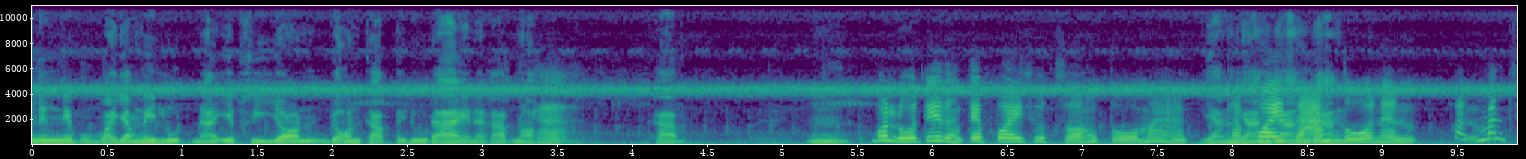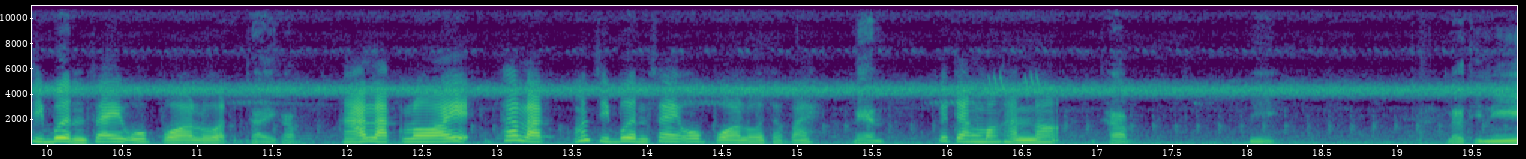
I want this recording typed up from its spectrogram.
หนึ่งเนี่ยผมว่ายังไม่หลุดนะเอฟซีย้อนย้อนกลับไปดูได้นะครับเนาะค่ะครับ อืม บ่รู้ที่ตั้งแต่ปล่อยชุดสองตัวมายังถ้ายังปล่อยยังสามยัง ตัวนั้นมันมันสิเบิ่นใส่โอปอโลดใช่ครับ หาหลักร้อย ถ้าหลักมันสิเบิ่นใส่โอปอโลดต่อไปแม่นคือจังบางหันเนาะครับ นี่ แล้วทีนี้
